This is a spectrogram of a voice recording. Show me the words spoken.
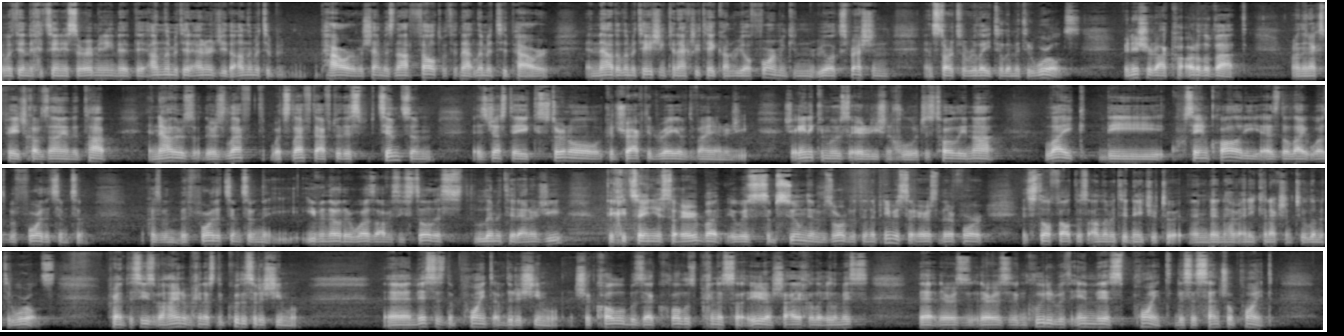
within the Chitzeni Sa'ir, meaning that the unlimited energy, the unlimited power of Hashem is not felt within that limited power, and now the limitation can actually take on real form and can real expression and start to relate to limited worlds. On the next page, Chav Zayin, the top, and now there's there's left what's left after this tzimtzum is just a external contracted ray of divine energy, which is totally not like the same quality as the light was before the tzimtzum. Because before the tzimtzum, even though there was obviously still this limited energy, the chitzenia sa'ir, but it was subsumed and absorbed within the pneumis sa'ir, so therefore it still felt this unlimited nature to it and didn't have any connection to limited worlds. Parentheses, and this is the point of the Rishimu. That there is, there is included within this point, this essential point,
